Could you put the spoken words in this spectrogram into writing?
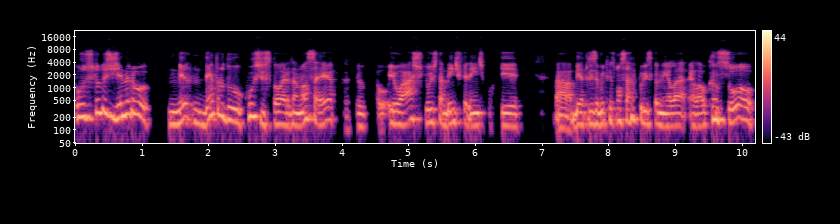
os estudos de gênero dentro do curso de história na nossa época, eu, eu acho que hoje está bem diferente, porque a Beatriz é muito responsável por isso também. Ela, ela alcançou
